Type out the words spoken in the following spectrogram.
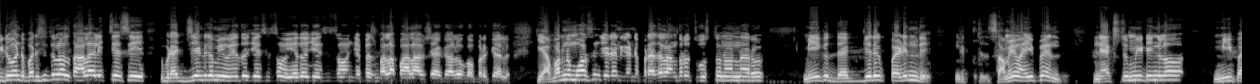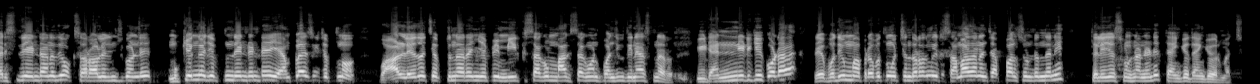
ఇటువంటి పరిస్థితుల్లో తాళాలు ఇచ్చేసి ఇప్పుడు అర్జెంట్గా మేము ఏదో చేసేసాం ఏదో చేసేసాం అని చెప్పేసి మళ్ళీ పాలాభిషేకాలు కొబ్బరికాయలు. ఎవరిని మోసం చేయడానికి అండి? ప్రజలందరూ చూస్తూనే ఉన్నారు. మీకు దగ్గరికి పడింది. సమయం అయిపోయింది. నెక్స్ట్ మీటింగ్లో మీ పరిస్థితి ఏంటనేది ఒకసారి ఆలోచించుకోండి. ముఖ్యంగా చెప్తుంది ఏంటంటే ఎంప్లాయీస్కి చెప్తున్నాం. వాళ్ళు ఏదో చెప్తున్నారని చెప్పి మీకు సగం మాకు సగం అని పంచుకు తినేస్తున్నారు. వీటన్నిటికీ కూడా రేపు ఉదయం మా ప్రభుత్వం వచ్చిన తర్వాత మీరు సమాధానం చెప్పాల్సి ఉంటుందని తెలియజేసుకుంటున్నానండి. Thank you thank you very much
